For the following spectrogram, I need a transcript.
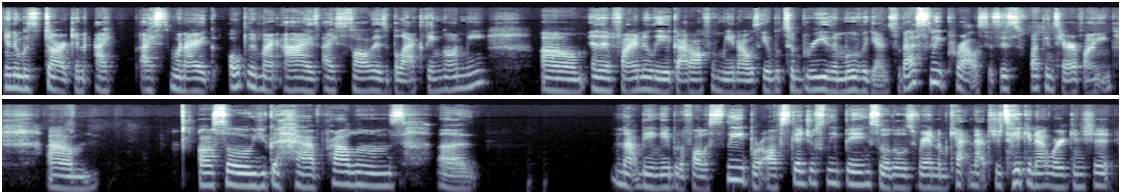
and it was dark and i i when i opened my eyes i saw this black thing on me um and then finally it got off of me and i was able to breathe and move again so that's sleep paralysis it's fucking terrifying um also you could have problems uh not being able to fall asleep or off schedule sleeping. So those random cat naps you're taking at work and shit,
